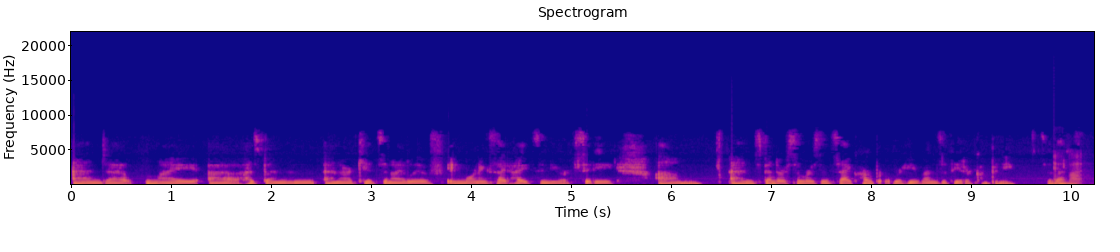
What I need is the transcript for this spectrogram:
And uh, my uh, husband and, and, our kids and I live in Morningside Heights in New York City, um, and spend our summers in Sag Harbor, where he runs a theater company. So that's.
